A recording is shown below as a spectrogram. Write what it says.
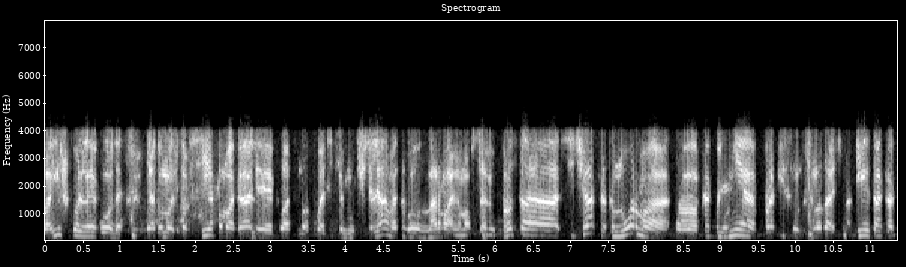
свои школьные годы. Я думаю, что все помогали классным руководителям и учителям. Это было нормальным абсолютно. Просто сейчас эта норма э, как бы не прописана законодательно. И так как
